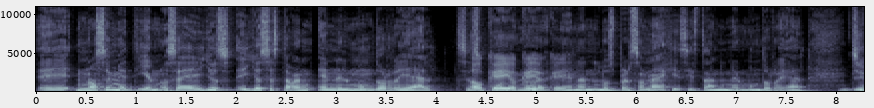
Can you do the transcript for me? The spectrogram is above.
Eh, no se metían, o sea, ellos, ellos estaban en el mundo real. Se Ok, supone, ok, ¿no? ok. Eran los personajes y estaban en el mundo real. Sí,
